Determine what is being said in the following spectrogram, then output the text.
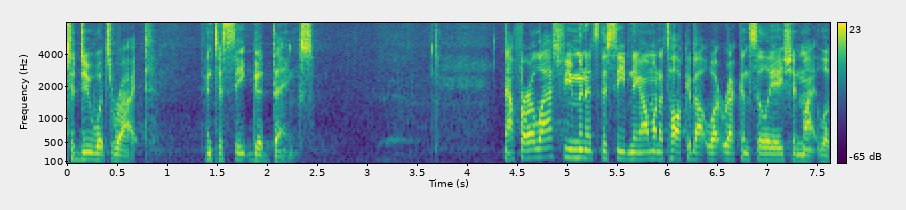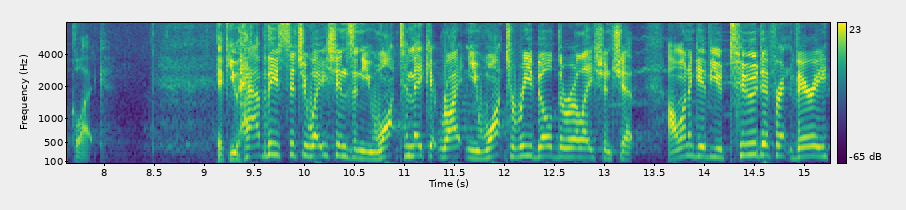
to do what's right and to seek good things. Now, for our last few minutes this evening, I want to talk about what reconciliation might look like. If you have these situations and you want to make it right and you want to rebuild the relationship, I want to give you two different, very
